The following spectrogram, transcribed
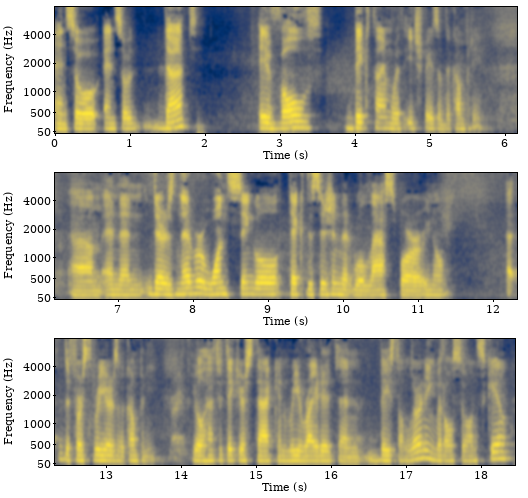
and so, and so that evolves big time with each phase of the company. Um, and then there's never one single tech decision that will last for, you know, uh, the first three years of a company. Right. You'll have to take your stack and rewrite it and based on learning, but also on scale.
